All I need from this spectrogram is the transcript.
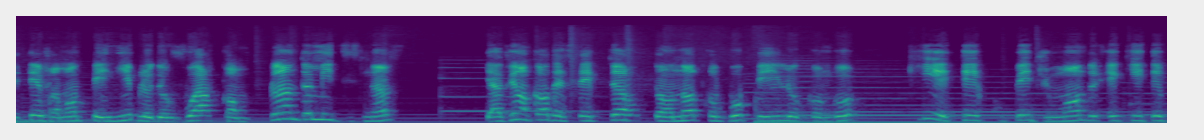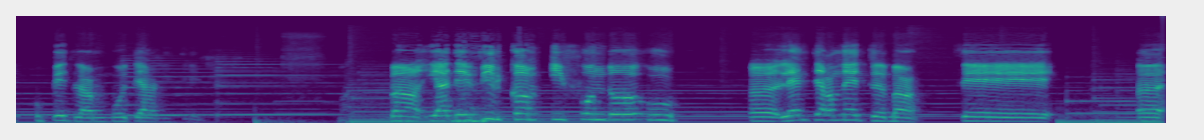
C'était vraiment pénible de voir qu'en plein 2019, il y avait encore des secteurs dans notre beau pays, le Congo, qui étaient coupés du monde et qui étaient coupés de la modernité. Ben, il y a des villes comme Ifondo où euh, l'Internet, ben, c'est euh,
